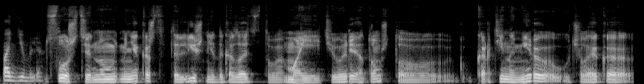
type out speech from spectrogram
погибли. Слушайте, ну, мне кажется, это лишнее доказательство моей теории о том, что картина мира у человека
